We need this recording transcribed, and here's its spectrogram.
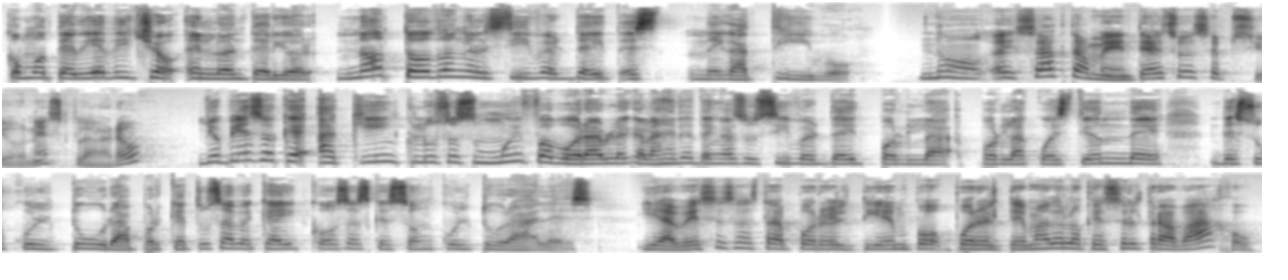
como te había dicho en lo anterior, no todo en el Cyber Date es negativo. No, exactamente, hay sus excepciones, claro. Yo pienso que aquí incluso es muy favorable que la gente tenga su cyber date por la, por la cuestión de, de su cultura, porque tú sabes que hay cosas que son culturales. Y a veces hasta por el tiempo, por el tema de lo que es el trabajo.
